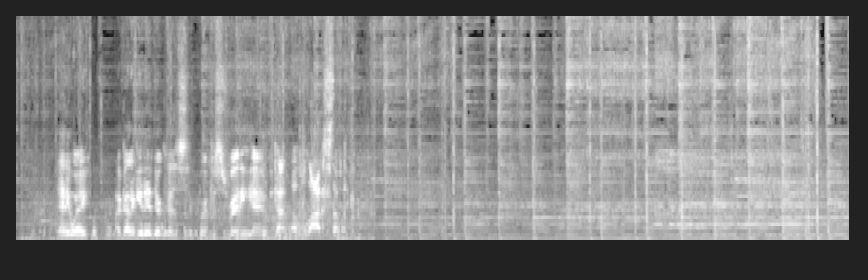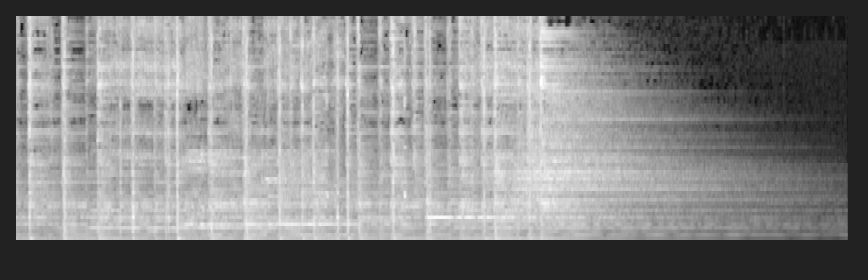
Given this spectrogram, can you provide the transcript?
Anyway, I gotta get in there because breakfast is ready and we got a lot of stuff to do.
